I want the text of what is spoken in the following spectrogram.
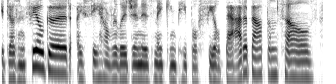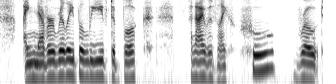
it doesn't feel good. I see how religion is making people feel bad about themselves. I never really believed a book. And I was like, who wrote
